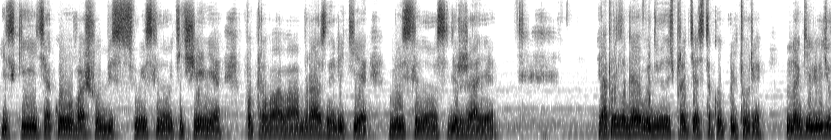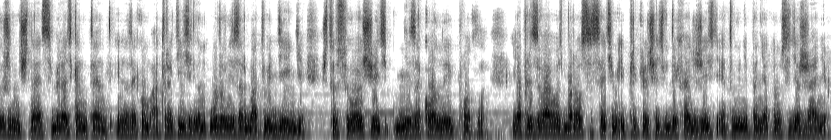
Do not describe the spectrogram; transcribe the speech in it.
и скинете оковы вашего бессмысленного течения по кровавообразной реке мысленного содержания. Я предлагаю выдвинуть протест такой культуре – Многие люди уже начинают собирать контент и на таком отвратительном уровне зарабатывать деньги, что в свою очередь незаконно и подло. Я призываю вас бороться с этим и прекращать вдыхать жизнь этому непонятному содержанию.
